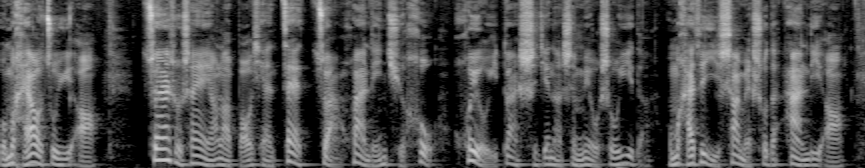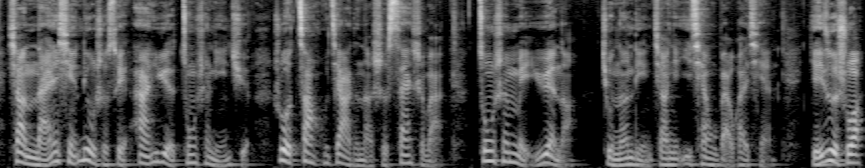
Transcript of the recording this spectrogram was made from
我们还要注意啊，专属商业养老保险在转换领取后，会有一段时间呢是没有收益的。我们还是以上面说的案例啊，像男性六十岁按月终身领取，若账户价值呢是三十万，终身每月呢就能领将近一千五百块钱。也就是说，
